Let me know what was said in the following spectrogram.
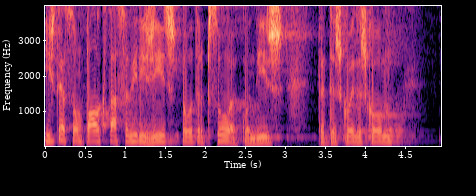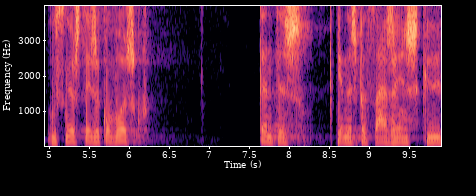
Isto é São Paulo que está-se a dirigir a outra pessoa, quando diz tantas coisas como o Senhor esteja convosco tantas pequenas passagens que,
